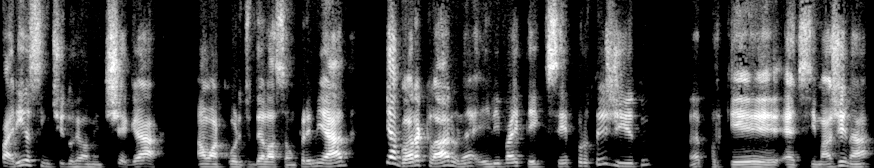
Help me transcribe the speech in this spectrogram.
faria sentido realmente chegar a um acordo de delação premiada. E agora, claro, né, ele vai ter que ser protegido, né, porque é de se imaginar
